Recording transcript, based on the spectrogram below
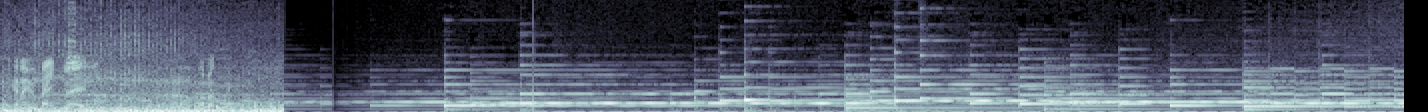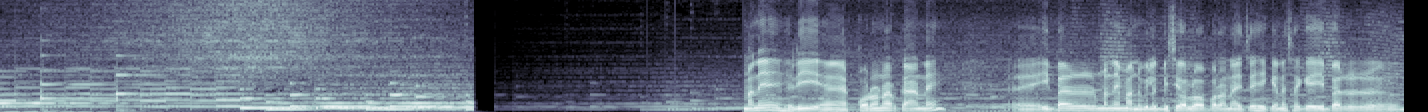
সেইকাৰণে আমি বাইক লৈ আহিলোঁ। পলক হৈ মানে হেৰি কৰোণাৰ কাৰণে এইবাৰ মানে মানুহবিলাক বেছি ওলাব পৰা নাই যে সেইকাৰণে চাগে এইবাৰ উম,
